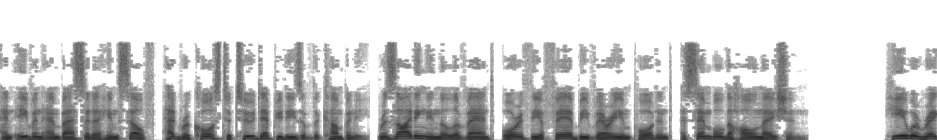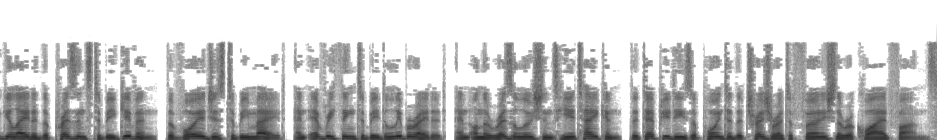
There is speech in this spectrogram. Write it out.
and even ambassador himself, had recourse to two deputies of the company, residing in the Levant, or if the affair be very important, assemble the whole nation. Here were regulated the presents to be given, the voyages to be made, and everything to be deliberated, and on the resolutions here taken, the deputies appointed the treasurer to furnish the required funds.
